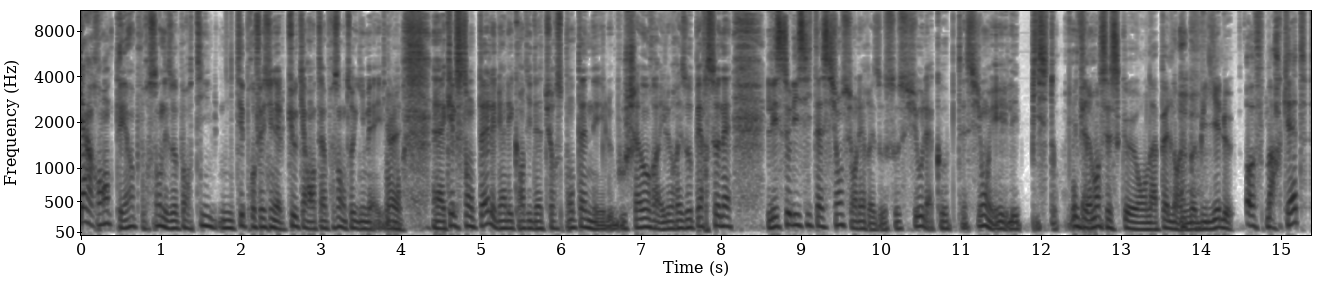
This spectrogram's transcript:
41% des opportunités professionnelles, que 41% entre guillemets, évidemment. Euh, quelles sont-elles? Eh bien, les candidatures spontanées, le bouche à oreille, le réseau personnel, les sollicitations sur les réseaux sociaux, la cooptation et les pistons. Évidemment, c'est ce qu'on appelle dans l'immobilier le off-market.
